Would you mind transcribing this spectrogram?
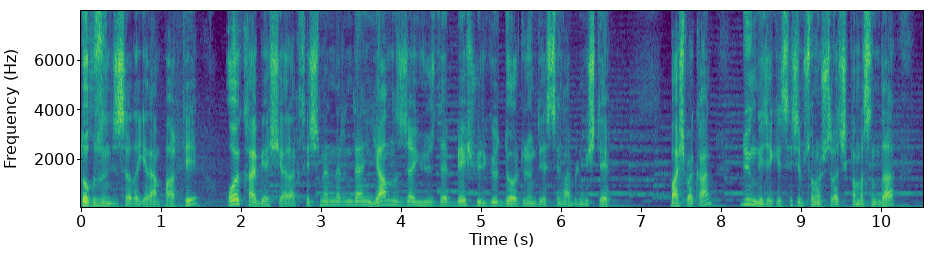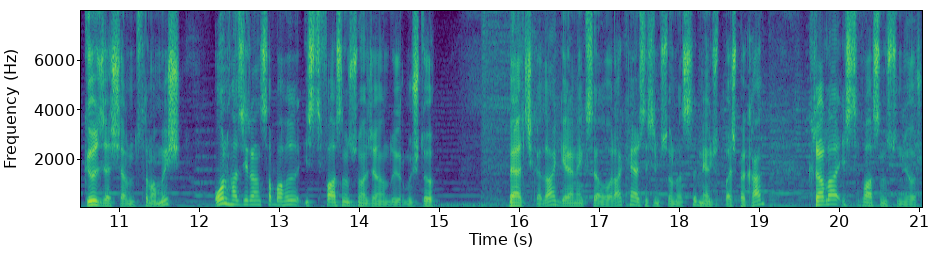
9. sırada gelen parti oy kaybı yaşayarak seçmenlerinden yalnızca %5,4'ünün desteğini alabilmişti. Başbakan dün geceki seçim sonuçları açıklamasında gözyaşlarını tutamamış, 10 Haziran sabahı istifasını sunacağını duyurmuştu. Belçika'da geleneksel olarak her seçim sonrası mevcut başbakan krala istifasını sunuyor.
